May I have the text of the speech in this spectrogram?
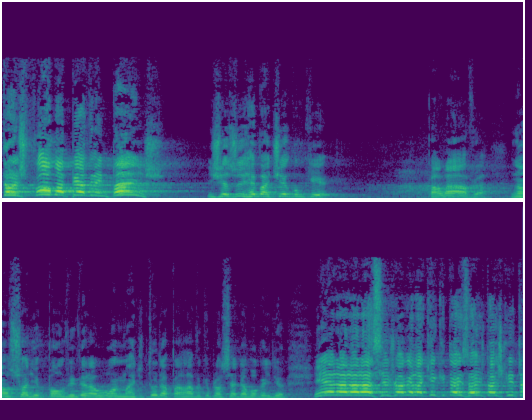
transforma a pedra em pães. E Jesus rebatia com o quê? Palavra, não só de pão viverá o homem, mas de toda a palavra que procede da boca de Deus. E você joga daqui que está está escrito,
